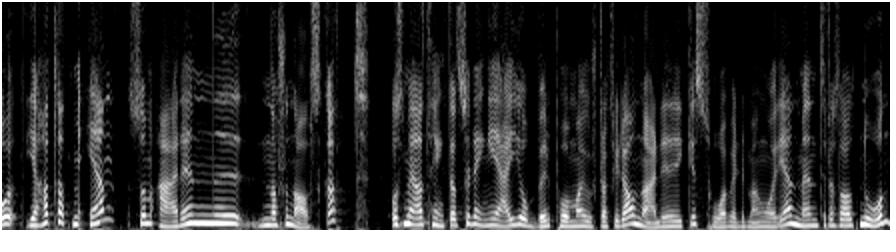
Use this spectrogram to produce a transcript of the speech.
Og jeg har tatt med en som er en eh, nasjonalskatt. Og som jeg har tenkt at så lenge jeg jobber på Majorstad-filialen, nå er det ikke så veldig mange år igjen, men tross alt noen,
